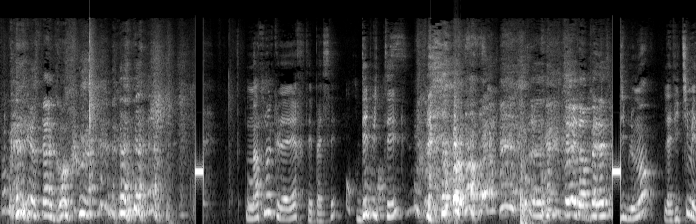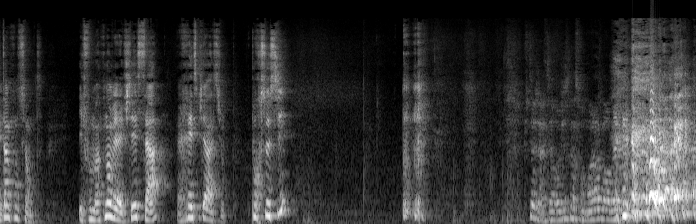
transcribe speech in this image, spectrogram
Pourquoi il a fait un grand coup là Maintenant que l'alerte est passée, débutez. Visiblement, la victime est inconsciente. Il faut maintenant vérifier sa respiration. Pour ceci, Putain, j'ai arrêté d'enregistrer à ce moment-là, bordel.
